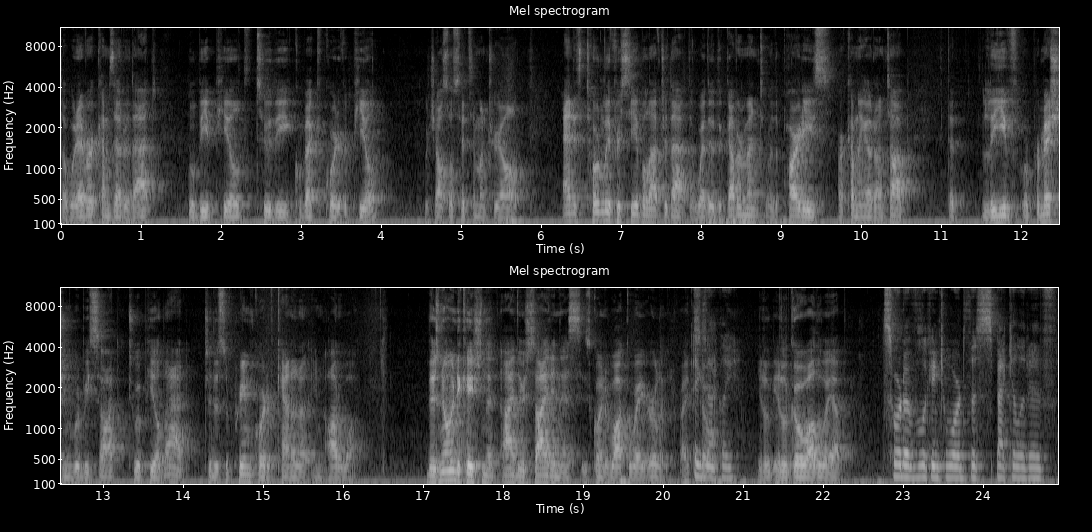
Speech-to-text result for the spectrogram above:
that whatever comes out of that will be appealed to the Quebec Court of Appeal, which also sits in Montreal. And it's totally foreseeable after that that whether the government or the parties are coming out on top, that leave or permission would be sought to appeal that to the Supreme Court of Canada in Ottawa. There's no indication that either side in this is going to walk away early, right? Exactly. So it'll, it'll go all the way up. Sort of looking towards the speculative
